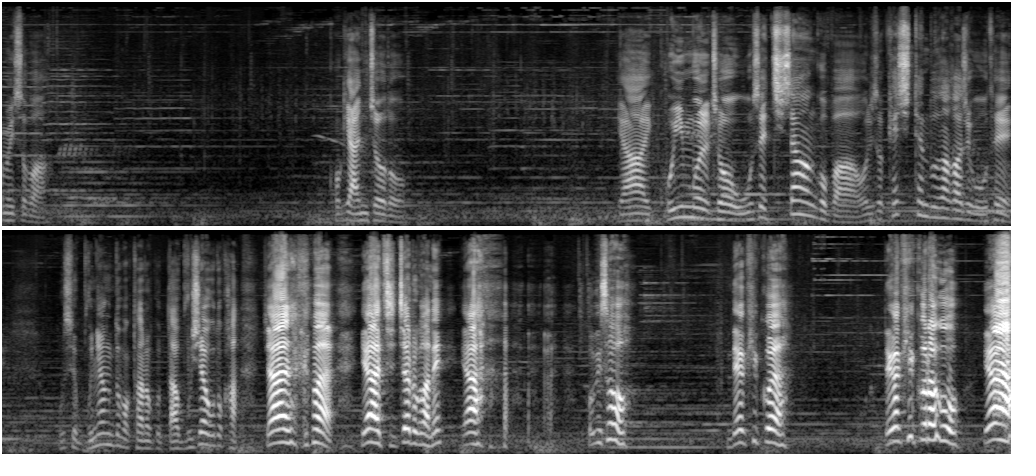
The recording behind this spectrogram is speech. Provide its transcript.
가만 있어봐. 거기 앉아 너. 야, 이 고인물 저 옷에 치장한 거 봐. 어디서 캐시템도 사가지고 옷에 옷에 문양도 막 달아놓고 나 무시하고도 가. 야, 잠깐만. 야, 진짜로 가네? 야, 거기서 내가 킬 거야. 내가 킬 거라고. 야.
